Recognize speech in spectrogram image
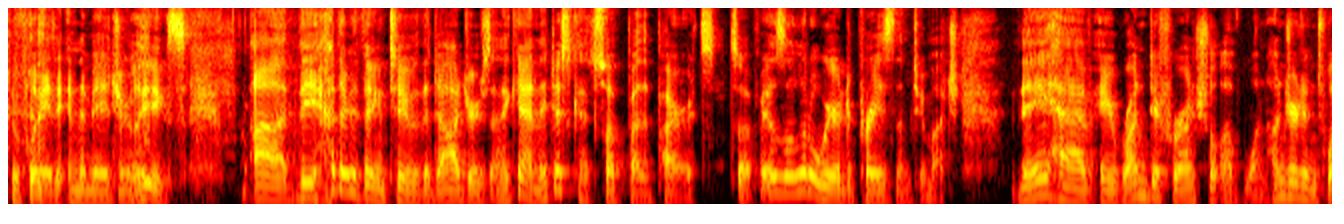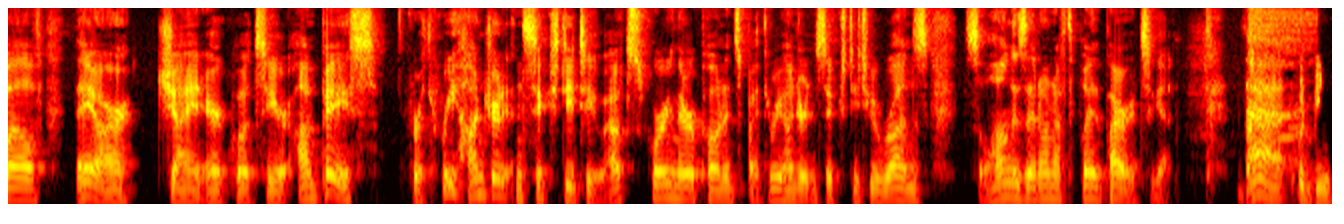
who played in the major leagues. Uh, the other thing, too, the Dodgers, and again, they just got swept by the Pirates. So it feels a little weird to praise them too much. They have a run differential of 112. They are, giant air quotes here, on pace for 362, outscoring their opponents by 362 runs, so long as they don't have to play the Pirates again. That would be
